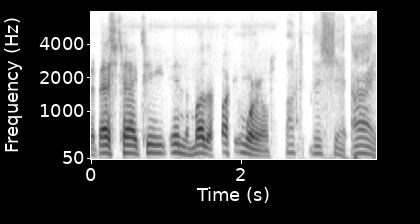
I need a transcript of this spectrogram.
The best tag team in the motherfucking world. Fuck this shit. All right.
